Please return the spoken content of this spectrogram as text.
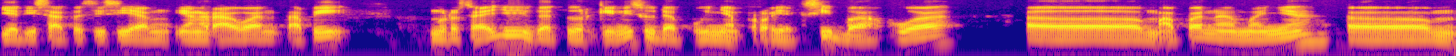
jadi satu sisi yang yang rawan. Tapi menurut saya juga Turki ini sudah punya proyeksi bahwa um, apa namanya um,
